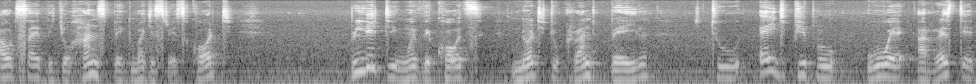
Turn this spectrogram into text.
outside the Johannesburg Magistrates Court, pleading with the courts not to grant bail to eight people who were arrested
